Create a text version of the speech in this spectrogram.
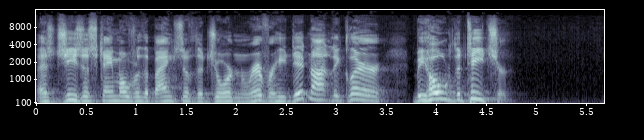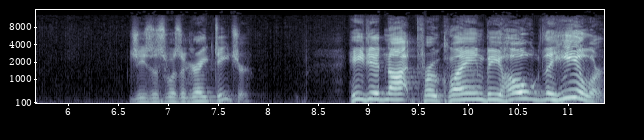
as Jesus came over the banks of the Jordan River, he did not declare, Behold the teacher. Jesus was a great teacher. He did not proclaim, Behold the healer.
